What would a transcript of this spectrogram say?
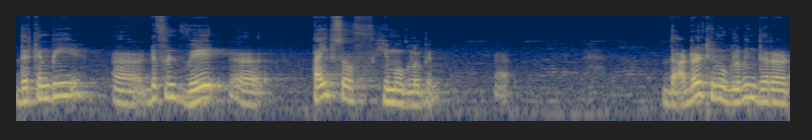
There can be uh, different way, uh, types of hemoglobin. Uh, the adult hemoglobin there are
